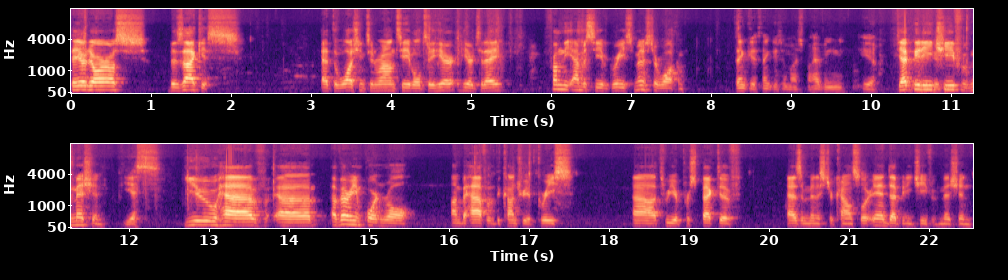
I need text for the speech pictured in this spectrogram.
Theodoros Bizakis at the Washington Roundtable to hear here today from the Embassy of Greece. Minister, welcome. Thank you. Thank you so much for having me here. Deputy Chief of Mission, Yes. You have uh, a very important role on behalf of the country of Greece uh, through your perspective as a minister counselor and deputy chief of mission.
